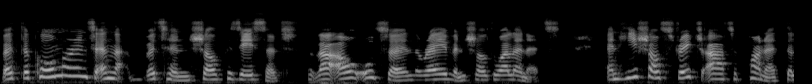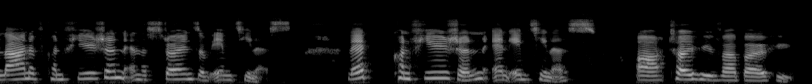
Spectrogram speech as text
But the cormorant and the bittern shall possess it, the owl also and the raven shall dwell in it. And he shall stretch out upon it the line of confusion and the stones of emptiness. That confusion and emptiness are tohu vabohu.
